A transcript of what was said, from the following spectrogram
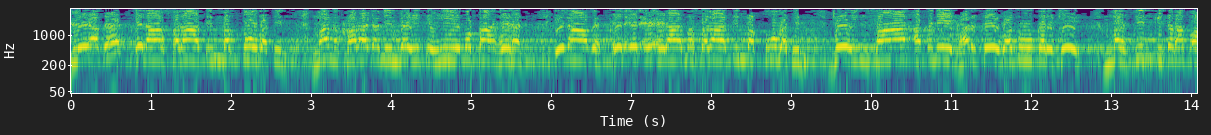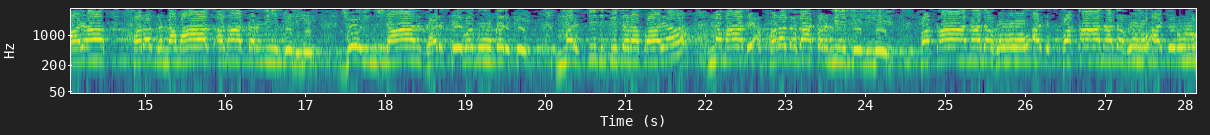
لیاب الى صلاة مکتوبت من خراج من بیت ہی متاحرن الى صلاة مکتوبت جو انسان اپنے اپنے گھر سے وضو کر کے مسجد کی طرف آیا فرض نماز ادا کرنے کے لیے۔ جو انسان گھر سے وضو کر کے مسجد کی طرف آیا نماز فرض ادا کرنے کے لیے۔ فکان لہو اج فکان لہو اجر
